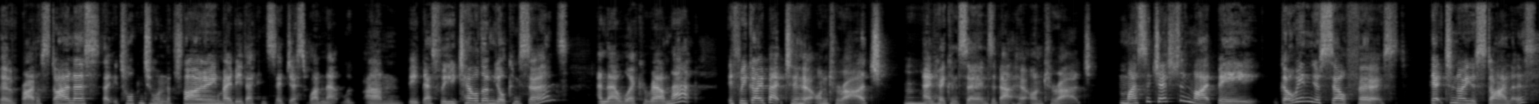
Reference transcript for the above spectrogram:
the bridal stylist that you're talking to on the phone. Maybe they can suggest one that would um, be best for you. Tell them your concerns and they'll work around that. If we go back to her entourage mm-hmm. and her concerns about her entourage, my suggestion might be go in yourself first, get to know your stylist,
